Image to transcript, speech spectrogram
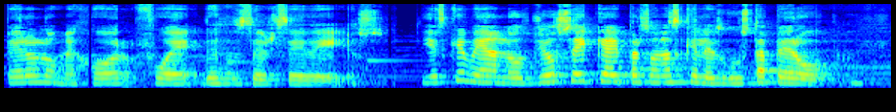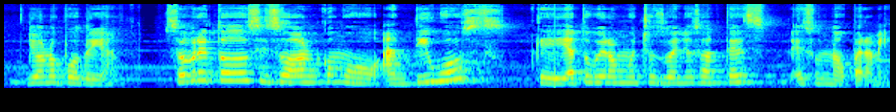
pero lo mejor fue deshacerse de ellos. Y es que véanlos, yo sé que hay personas que les gusta, pero yo no podría. Sobre todo si son como antiguos, que ya tuvieron muchos dueños antes, es un no para mí.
